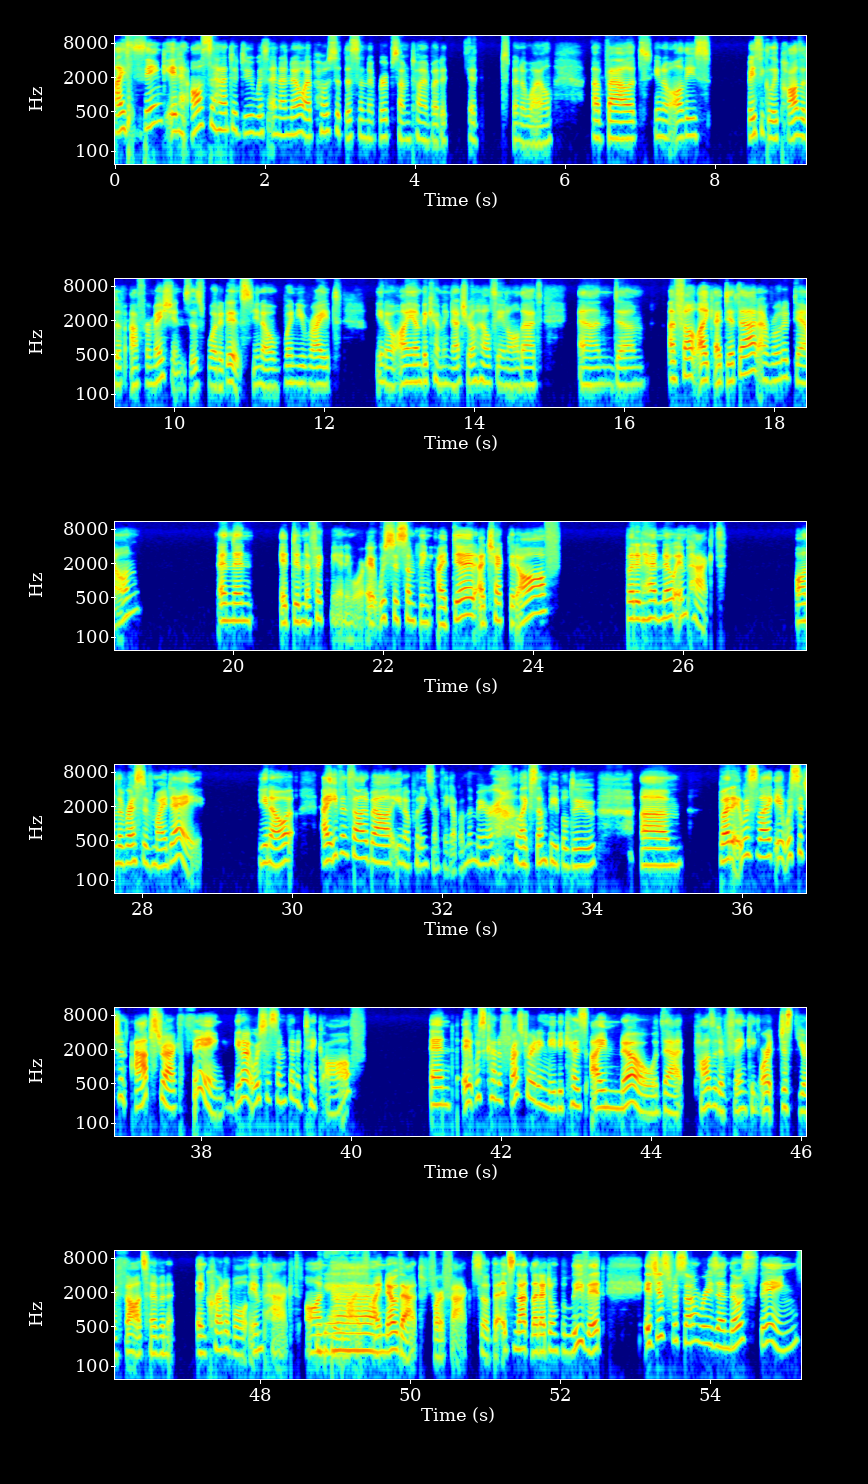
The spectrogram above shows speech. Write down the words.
i think it also had to do with and i know i posted this in the group sometime but it it's been a while about you know all these basically positive affirmations is what it is. You know, when you write, you know, I am becoming natural healthy and all that. And um, I felt like I did that. I wrote it down and then it didn't affect me anymore. It was just something I did. I checked it off, but it had no impact on the rest of my day. You know, I even thought about, you know, putting something up on the mirror like some people do. Um, but it was like it was such an abstract thing you know it was just something to take off and it was kind of frustrating me because i know that positive thinking or just your thoughts have an incredible impact on yeah. your life i know that for a fact so that it's not that i don't believe it it's just for some reason those things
